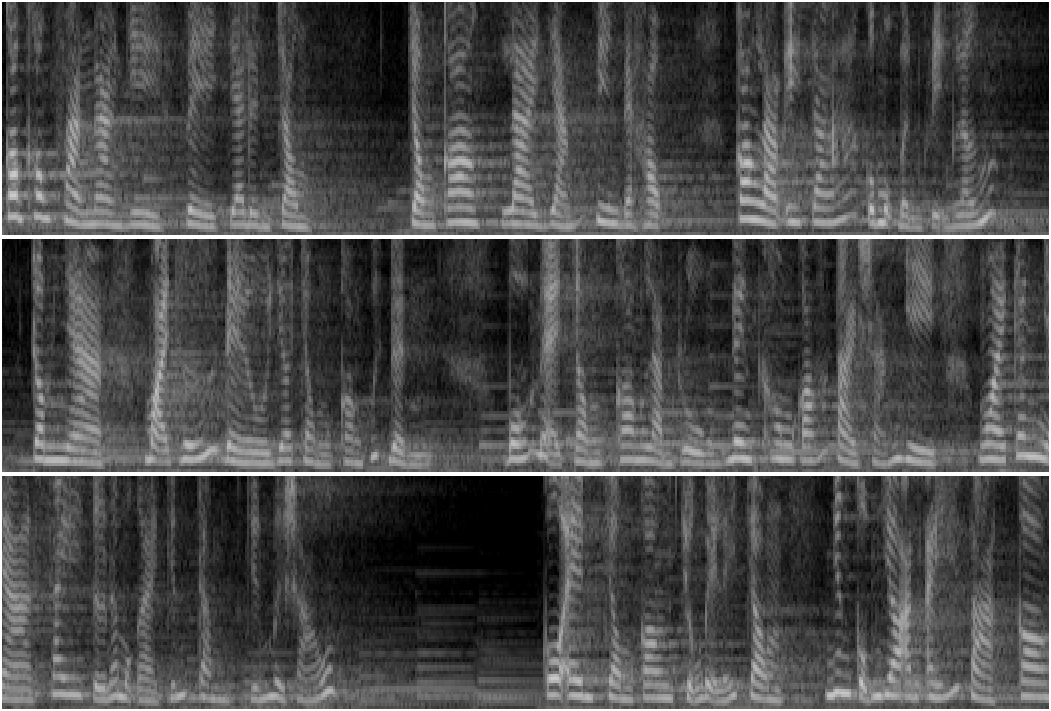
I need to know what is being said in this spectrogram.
con không phàn nàn gì về gia đình chồng. Chồng con là giảng viên đại học, con làm y tá của một bệnh viện lớn. Trong nhà, mọi thứ đều do chồng con quyết định. Bố mẹ chồng con làm ruộng nên không có tài sản gì ngoài căn nhà xây từ năm 1996. Cô em chồng con chuẩn bị lấy chồng nhưng cũng do anh ấy và con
